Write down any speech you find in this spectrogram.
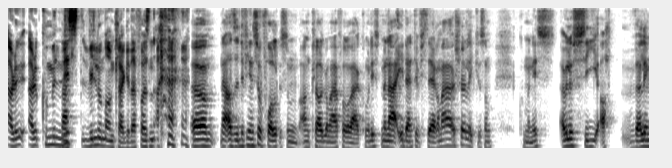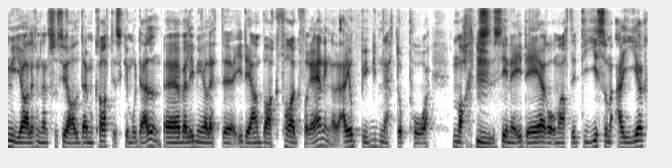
er, du, er du kommunist? Vil noen anklage deg for sånn Um, nei, altså Det finnes jo folk som anklager meg for å være kommunist, men jeg identifiserer meg selv ikke som kommunist. Jeg vil jo si at veldig mye av liksom, den sosialdemokratiske modellen, uh, veldig mye av dette ideene bak fagforeninger, er jo bygd nettopp på Marx sine ideer om at de som eier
